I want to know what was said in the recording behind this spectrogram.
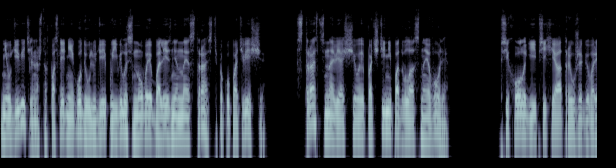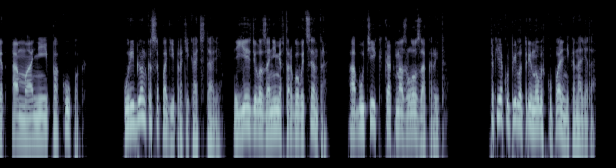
Неудивительно, что в последние годы у людей появилась новая болезненная страсть покупать вещи. Страсть навязчивая, почти неподвластная воле. Психологи и психиатры уже говорят о мании покупок. У ребенка сапоги протекать стали. Ездила за ними в торговый центр, а бутик, как назло, закрыт. Так я купила три новых купальника на лето.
